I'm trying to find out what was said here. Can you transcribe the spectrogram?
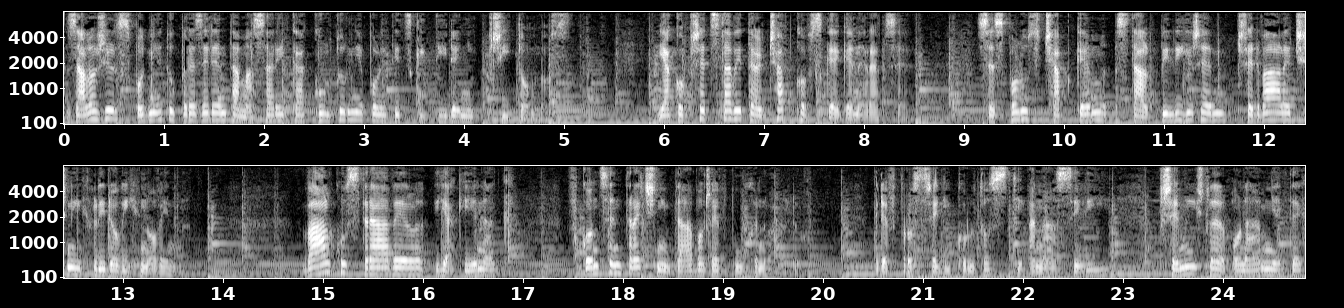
založil z podnětu prezidenta Masaryka kulturně politický týdeník Přítomnost. Jako představitel čapkovské generace se spolu s Čapkem stal pilířem předválečných lidových novin. Válku strávil, jak jinak, v koncentračním táboře v Buchenwaldu, kde v prostředí krutosti a násilí přemýšlel o námětech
